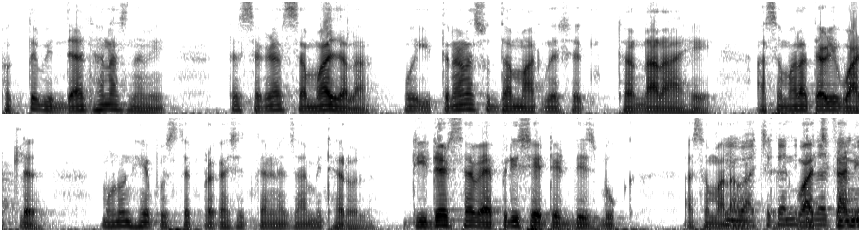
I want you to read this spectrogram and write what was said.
फक्त विद्यार्थ्यांनाच नव्हे तर सगळ्या समाजाला व इतरांना सुद्धा मार्गदर्शक ठरणारं आहे असं मला त्यावेळी वाटलं. म्हणून हे पुस्तक प्रकाशित करण्याचं आम्ही ठरवलं. Readers have appreciated this book असं मला वाचकांनी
